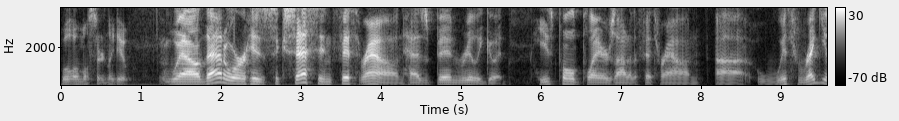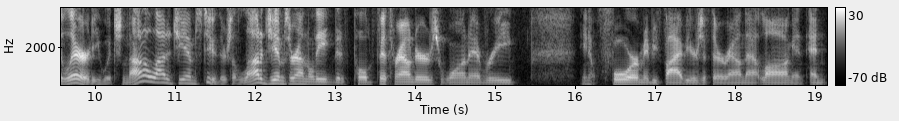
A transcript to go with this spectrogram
will almost certainly do. Well, that or his success in fifth round has been really good. He's pulled players out of the fifth round uh, with regularity, which not a lot of GMs do. There's a lot of GMs around the league that have pulled fifth rounders one every you know, four, maybe five years if they're around that long and, and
